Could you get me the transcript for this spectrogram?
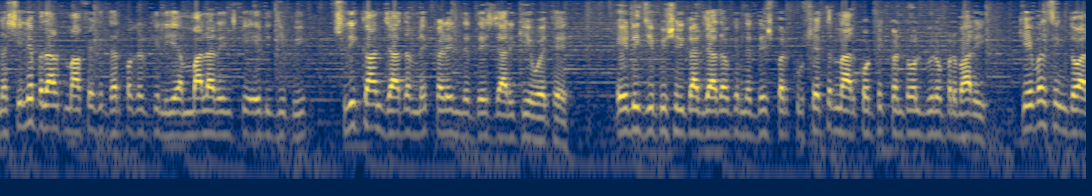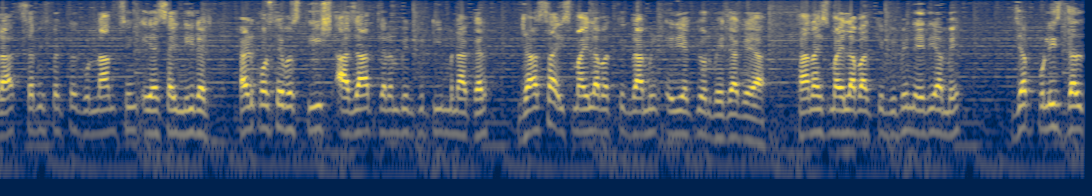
नशीले पदार्थ माफिया की धरपकड़ के लिए अम्बाला रेंज के एडीजीपी श्रीकांत यादव ने कड़े निर्देश जारी किए हुए थे। एडीजीपी श्रीकांत यादव के निर्देश पर कुरुक्षेत्र नारकोटिक कंट्रोल ब्यूरो प्रभारी केवल सिंह द्वारा sub inspector Gurnam Singh ASI Neeraj, head constable Satish Azad Karamvir की टीम बनाकर झांसा इस्माइलाबाद के ग्रामीण एरिया की ओर भेजा गया। थाना इस्माइलाबाद के विभिन्न एरिया में जब पुलिस दल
